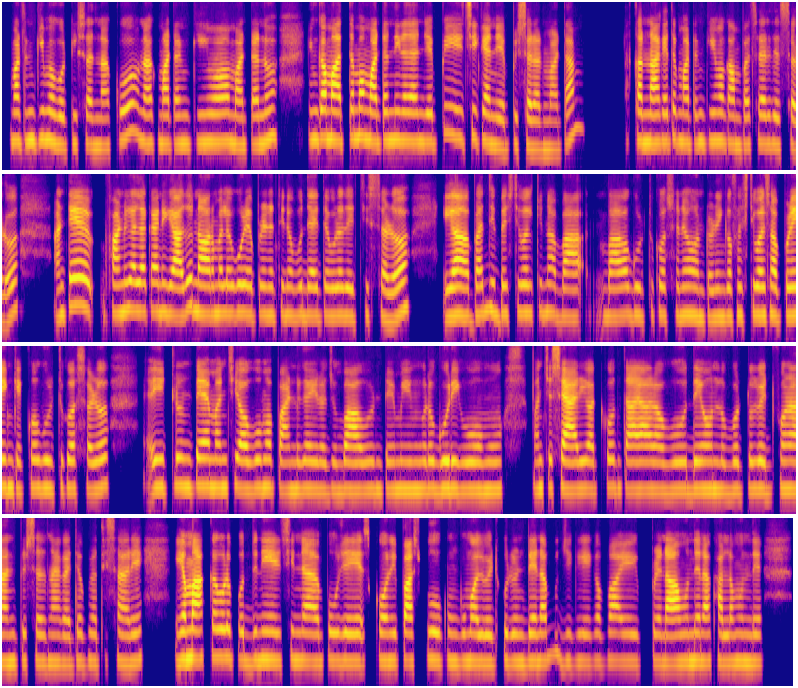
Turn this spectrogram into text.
మటన్ కీమా కొట్టిస్తాడు నాకు. నాకు మటన్ కీమా, మటను ఇంకా మా అత్తమ్మ మటన్ తినదని చెప్పి చికెన్ చేపిస్తదనమాట. కానీ నాకైతే మటన్ కీమా కంపల్సరీ తెస్తాడు అంటే పండుగలకని కాదు నార్మల్‌గా కూడా ఎప్పుడైనా తినబుద్దయితే కూడా తెచ్చిస్తాడు ఇక ప్రతి ఫెస్టివల్‌కి నా బా బాగా గుర్తుకొస్తూనే ఉంటాడు ఇంకా ఫెస్టివల్స్ అప్పుడే ఇంకెక్కువ గుర్తుకొస్తాడు ఇట్లుంటే మంచిగా అవ్వు మా పండుగ ఈరోజు బాగుంటే మేము కూడా గుడికి పోము. మంచి శారీ కట్టుకొని తయారవ్వు. దేవుళ్ళు బొట్టులు పెట్టుకొని అనిపిస్తుంది నాకైతే ప్రతిసారి. ఇక మా అక్క కూడా పొద్దున్నే చిన్న పూజ చేసుకొని పసుపు, కుంకుమలు పెట్టుకుంటుంటే నా బుజ్జికి లేకపాయే. ఇప్పుడే నా ముందే నా కళ్ళ ముందే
